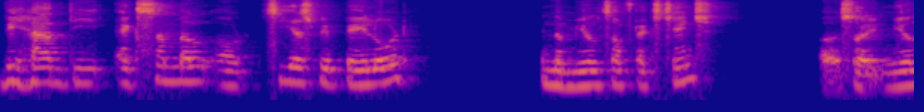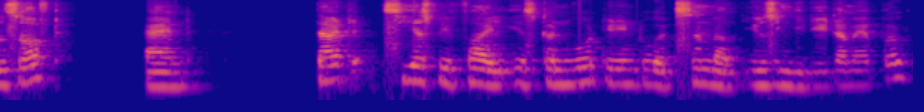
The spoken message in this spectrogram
we have the XML or CSV payload in the MuleSoft Exchange, uh, sorry, MuleSoft, and that CSV file is converted into XML using the data mapper.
